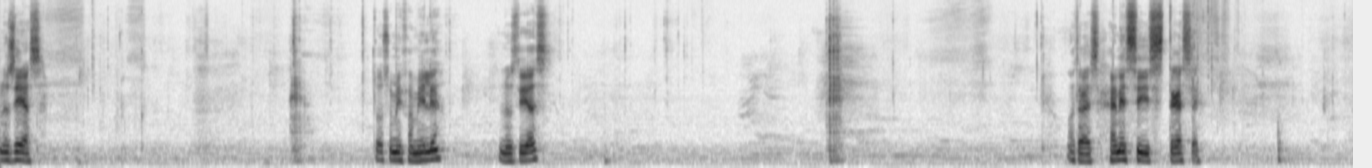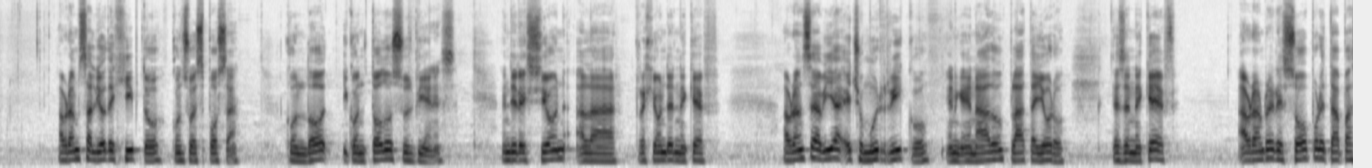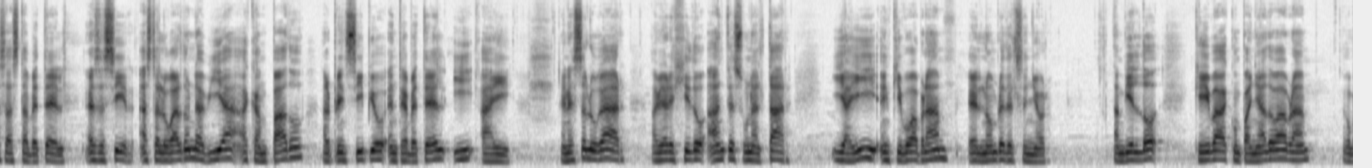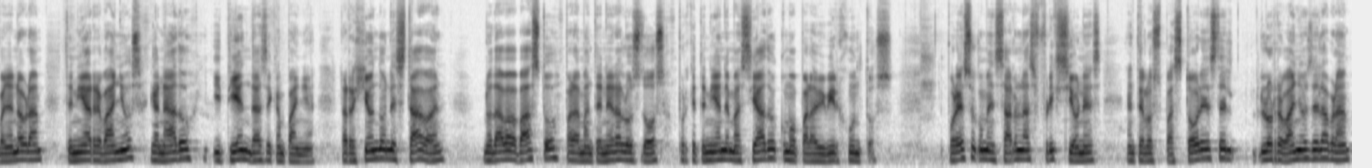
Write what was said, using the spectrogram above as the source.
Buenos días. Todos son mi familia. Buenos días. Otra vez, Génesis 13. Abraham salió de Egipto con su esposa, con Lot y con todos sus bienes, en dirección a la región del Negev. Abraham se había hecho muy rico en ganado, plata y oro. Desde Negev, Abraham regresó por etapas hasta Betel, es decir, hasta el lugar donde había acampado al principio entre Betel y Ahí. En este lugar había erigido antes un altar, y ahí enquivó Abraham el nombre del Señor. También Lot, que iba acompañado a Abraham, acompañando a Abraham, tenía rebaños, ganado y tiendas de campaña. La región donde estaban no daba abasto para mantener a los dos, porque tenían demasiado como para vivir juntos. Por eso comenzaron las fricciones entre los pastores de los rebaños de Abraham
